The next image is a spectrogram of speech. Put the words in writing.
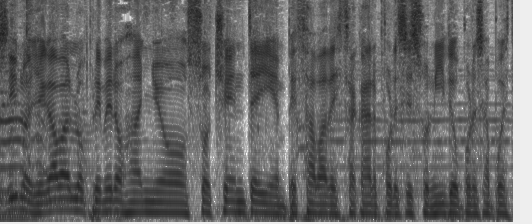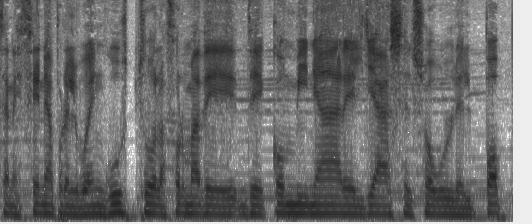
Pues sí, nos llegaban los primeros años 80 y empezaba a destacar por ese sonido, por esa puesta en escena, por el buen gusto, la forma de, combinar el jazz, el soul, el pop.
